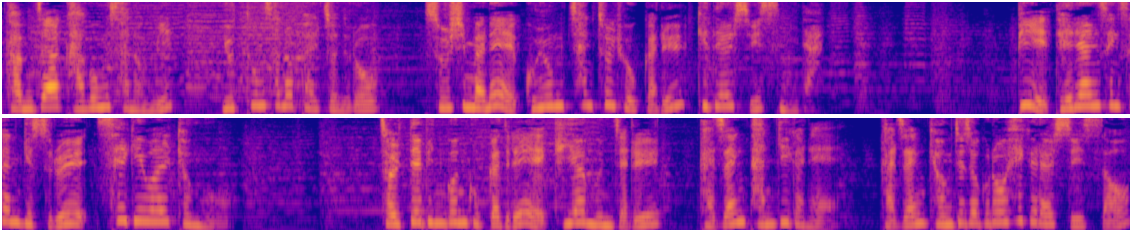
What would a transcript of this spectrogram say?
감자 가공 산업 및 유통 산업 발전으로 수십만의 고용 창출 효과를 기대할 수 있습니다. B. 대량 생산 기술을 세계화할 경우 절대 빈곤 국가들의 기업 문제를 가장 단기간에 가장 경제적으로 해결할 수 있어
